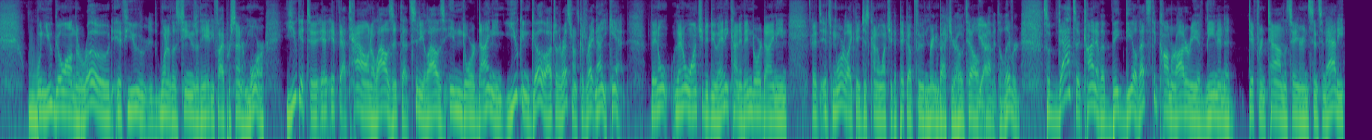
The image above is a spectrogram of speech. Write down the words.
when you go on the road, if you one of those teams with the eighty five percent or more, you get to if that town allows it, that city allows indoor dining, you can go out to the restaurants because right now you can't. They don't they don't want you to do any kind of indoor dining. It's it's more like they just kind of want you to pick up food and bring it back to your hotel yeah. have it delivered. So that's a kind of a big deal. That's the camaraderie of being in a different town. Let's say you're in Cincinnati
